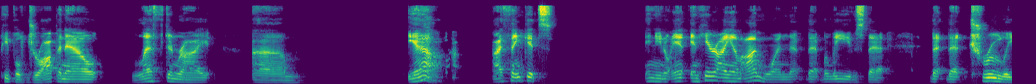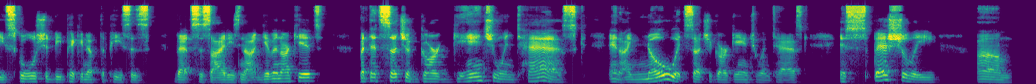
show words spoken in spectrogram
people dropping out left and right. Um, yeah, I think it's, and you know, and, and here I am. I'm one that that believes that that that truly schools should be picking up the pieces that society's not giving our kids. But that's such a gargantuan task. And I know it's such a gargantuan task, especially um,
